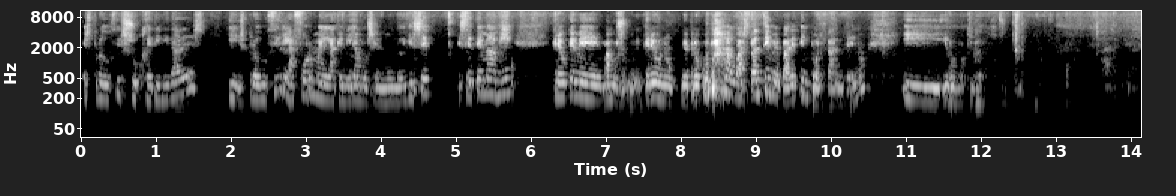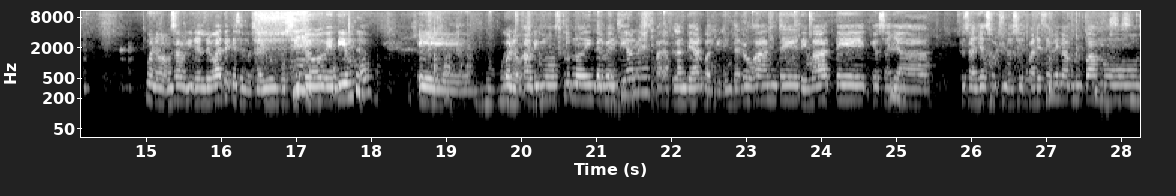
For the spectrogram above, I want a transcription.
es producir subjetividades y producir la forma en la que miramos el mundo. Y ese, ese tema a mí creo que me, vamos, creo no, me preocupa bastante y me parece importante, ¿no? Y, bueno, aquí lo dejo. Bueno, vamos a abrir el debate, que se nos ha ido un poquito de tiempo. Eh, bueno, abrimos turno de intervenciones para plantear cualquier interrogante, debate que os haya, que os haya surgido. Si os parece bien, agrupamos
